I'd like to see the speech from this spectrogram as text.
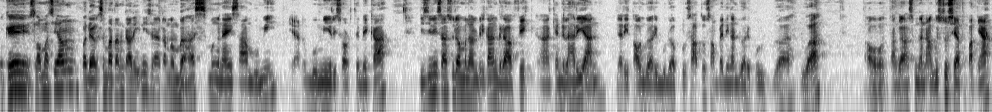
Oke, selamat siang. Pada kesempatan kali ini saya akan membahas mengenai saham Bumi, yaitu Bumi Resort Tbk. Di sini saya sudah menampilkan grafik uh, candle harian dari tahun 2021 sampai dengan 2022 tahun tanggal 9 Agustus ya tepatnya.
